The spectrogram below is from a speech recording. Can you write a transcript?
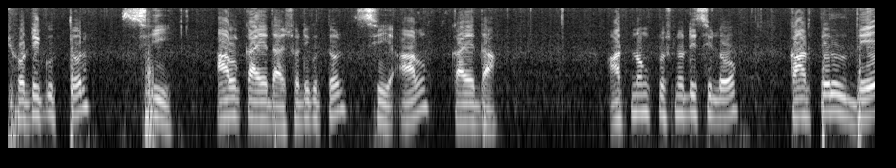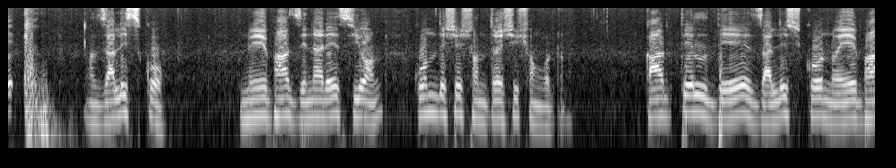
সঠিক উত্তর, সি আল কায়েদা সঠিক উত্তর, সি আল কায়েদা আট নং প্রশ্নটি ছিল, Cartel de Jalisco Nueva Generacion কোন দেশের সন্ত্রাসী সংগঠন? কার্তেল দে জালিস্কো নোয়েভা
